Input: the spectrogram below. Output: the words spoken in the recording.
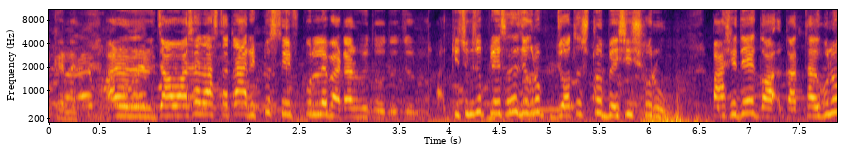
এখানে। আর যাওয়া আসার রাস্তাটা আর একটু সেফ করলে বেটার হইতো ওদের জন্য। কিছু কিছু প্লেস আছে যেগুলো যথেষ্ট বেশি সরু। পাশে দিয়ে গাথাগুলো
